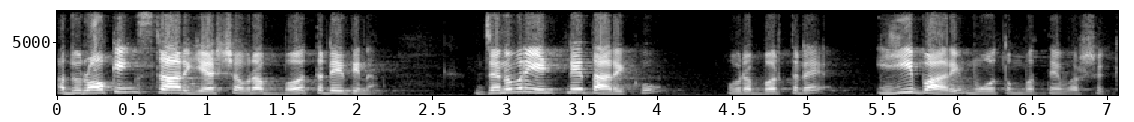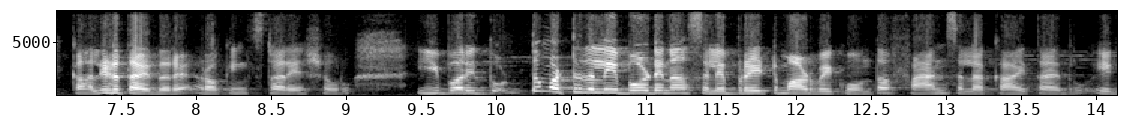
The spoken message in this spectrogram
ಅದು ರಾಕಿಂಗ್ ಸ್ಟಾರ್ ಯಶ್ ಅವರ ಬರ್ತ್ಡೇ ದಿನ. ಜನವರಿ ಎಂಟನೇ ತಾರೀಕು ಅವರ ಬರ್ತ್ಡೇ. ಈ ಬಾರಿ ಮೂವತ್ತೊಂಬತ್ತನೇ ವರ್ಷಕ್ಕೆ ಕಾಲಿಡ್ತಾ ಇದ್ದಾರೆ ರಾಕಿಂಗ್ ಸ್ಟಾರ್ ಯಶ್ ಅವರು. ಈ ಬಾರಿ ದೊಡ್ಡ ಮಟ್ಟದಲ್ಲಿ ಬರ್ಡೇನ ಸೆಲೆಬ್ರೇಟ್ ಮಾಡಬೇಕು ಅಂತ ಫ್ಯಾನ್ಸ್ ಎಲ್ಲ ಕಾಯ್ತಾ ಇದ್ರು. ಈಗ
